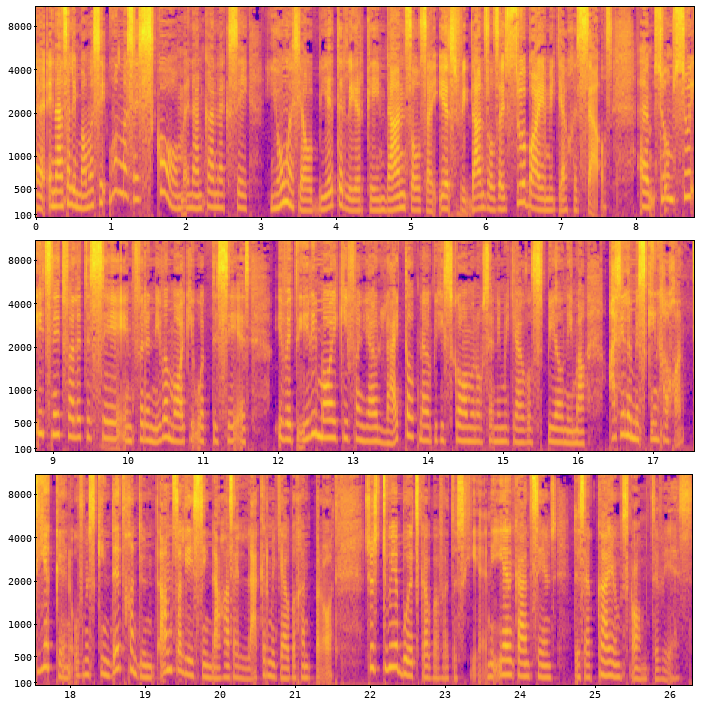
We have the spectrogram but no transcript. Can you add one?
Uh, en dan sal die mamma sê ouma sy skaam en dan kan ek sê jong as jy al beter leer ken dan sal sy eers dan sal sy so baie met jou gesels. Ehm um, so om so iets net vir hulle te sê en vir 'n nuwe maatjie ook te sê is jy weet hierdie maatjie van jou lyk dalk nou 'n bietjie skaam en of sy nie met jou wil speel nie maar as jy hulle miskien gou gaan teken of miskien dit gaan doen dan sal jy sien dan gaan sy lekker met jou begin praat. Soos twee boodskappe wat ons gee. Aan die een kant sê ons dis oukei okay om skaam te wees.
